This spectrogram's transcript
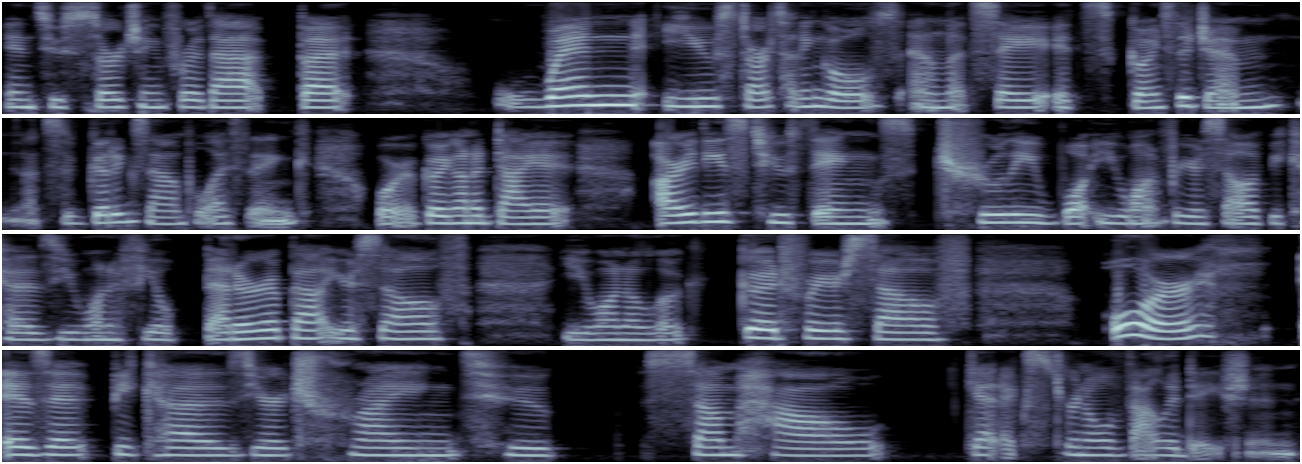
into searching for that. But when you start setting goals, and let's say it's going to the gym, that's a good example, I think, or going on a diet, are these two things truly what you want for yourself because you want to feel better about yourself? You want to look good for yourself? Or is it because you're trying to somehow get external validation. And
